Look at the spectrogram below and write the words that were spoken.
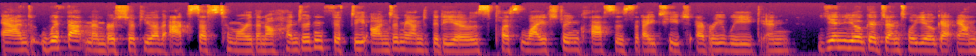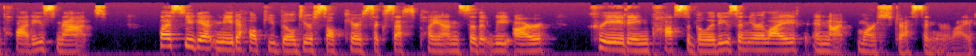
and with that membership, you have access to more than 150 on demand videos, plus live stream classes that I teach every week, and yin yoga, gentle yoga, and Pilates mat. Plus, you get me to help you build your self care success plan so that we are creating possibilities in your life and not more stress in your life.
